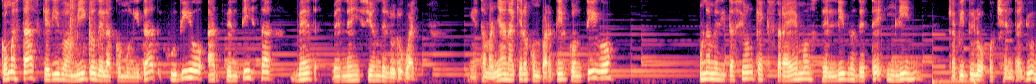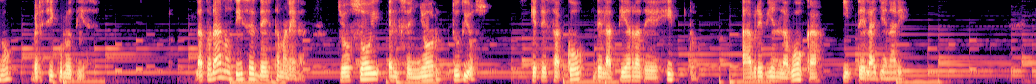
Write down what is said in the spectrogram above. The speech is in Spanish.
¿Cómo estás, querido amigo de la comunidad judío adventista Beth Benation del Uruguay? En esta mañana quiero compartir contigo una meditación que extraemos del libro de Teilín, capítulo 81, versículo 10. La Torá nos dice de esta manera: Yo soy el Señor tu Dios, que te sacó de la tierra de Egipto. Abre bien la boca y te la llenaré.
